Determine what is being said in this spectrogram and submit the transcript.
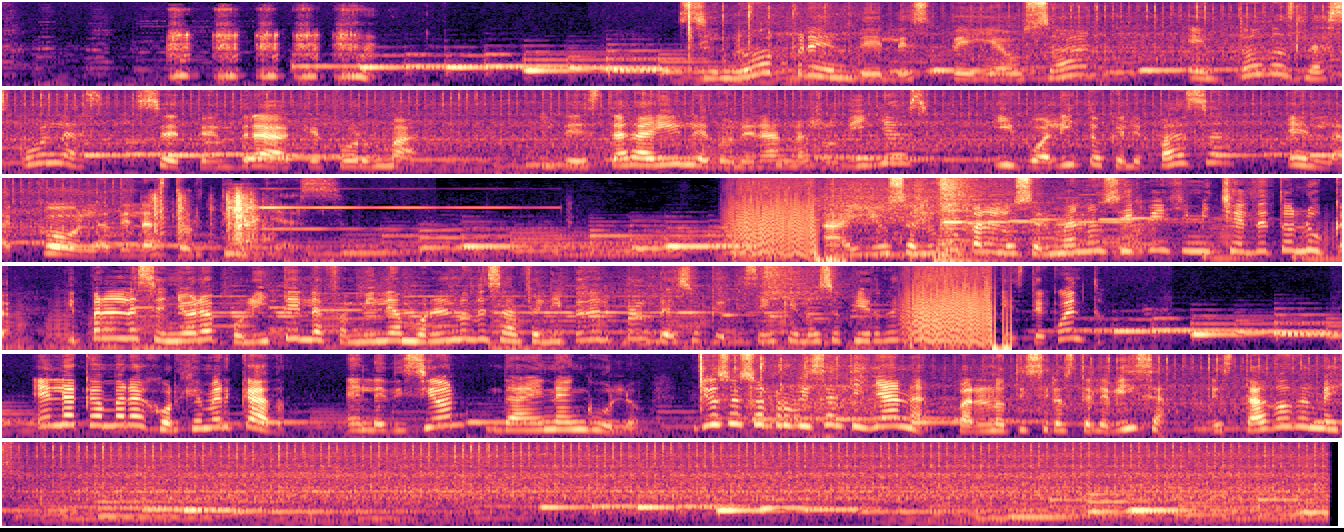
si no aprende el SPEI a usar, en todas las colas se tendrá que formar y de estar ahí le dolerán las rodillas, igualito que le pasa en la cola de las tortillas. Ahí un saludo para los hermanos Irving y Michelle de Toluca y para la señora Polita y la familia Moreno de San Felipe del Progreso que dicen que no se pierden este cuento. En la cámara Jorge Mercado, en la edición Dain Angulo. Yo soy Sol Rubí Santillana para Noticieros Televisa, Estado de México.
